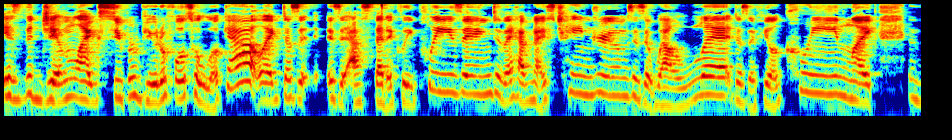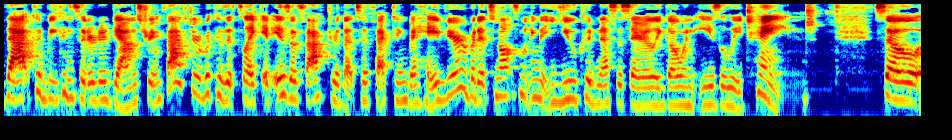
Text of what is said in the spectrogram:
is the gym like super beautiful to look at? Like does it is it aesthetically pleasing? Do they have nice change rooms? Is it well lit? Does it feel clean? Like that could be considered a downstream factor because it's like it is a factor that's affecting behavior but it's not something that you could necessarily go and easily change so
